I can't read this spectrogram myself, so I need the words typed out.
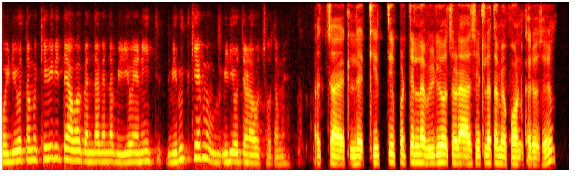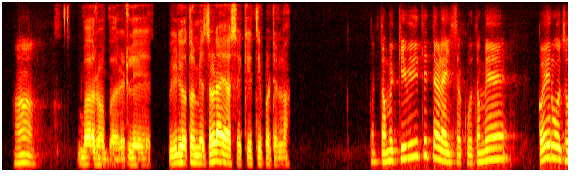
વીડિયો તમે કેવી રીતે આવા ગંદા ગંદા વીડિયો એની વિરુદ્ધ કેમ વીડિયો ચડાવો છો તમે? અચ્છા એટલે કીર્તિ પટેલના વીડિયો ચડાયા છે એટલે તમે ફોન કર્યો છે હા. બરોબર એટલે વીડિયો તો મેં ચડાયા છે કીર્તિ પટેલના. પણ તમે કેવી રીતે ચડાવી શકો? તમે કઈ રહો છો?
